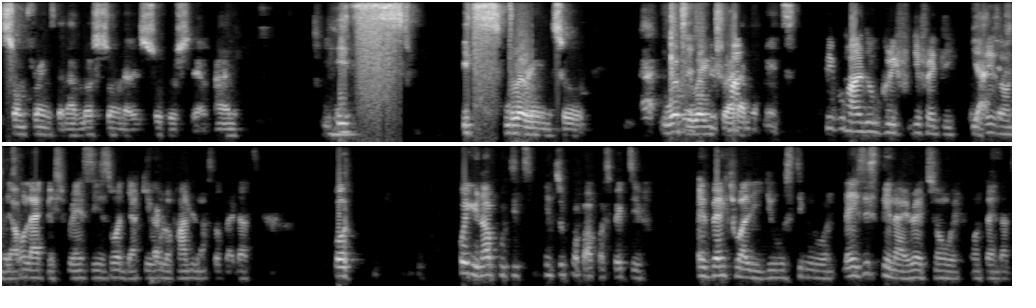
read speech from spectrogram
some friends that have lost someone that is so close to them, and it's it's worrying. So, uh, what they yes, went through at that moment, people handle grief differently yeah, based on their own life experiences, what they're Yeah. capable of handling and stuff like that. But when you now put it into proper perspective, eventually you will still move on. There is this thing I read somewhere one time that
